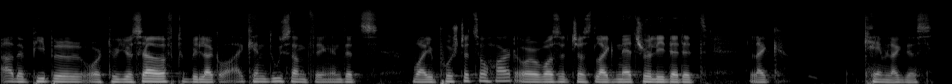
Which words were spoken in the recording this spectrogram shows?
other people or to yourself to be like oh i can do something and that's why you pushed it so hard? Or was it just like naturally that it like came like this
